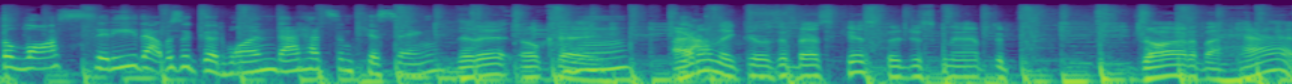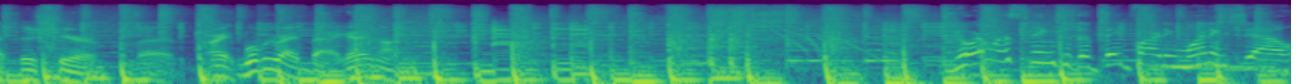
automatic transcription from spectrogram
The Lost City, that was a good one. That had some kissing. Did it? Okay. Mm-hmm. I Yeah. don't think there was a best kiss. They're just going to have to draw out of a hat this year. But all right, we'll be right back. Hang on. You're listening to the Big Party Morning Show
